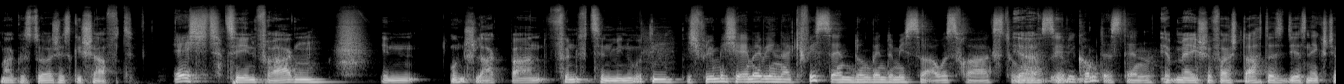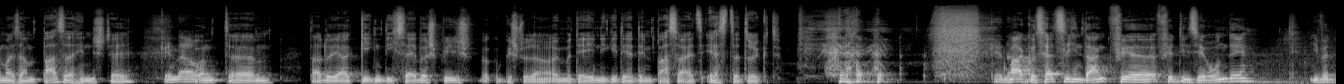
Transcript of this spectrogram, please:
Markus, du hast es geschafft. Echt? Zehn Fragen in unschlagbaren 15 Minuten. Ich fühle mich ja immer wie in einer Quiz-Sendung, wenn du mich so ausfragst, Thomas. Ja, wie kommt es denn? Ich habe mir eigentlich schon fast gedacht, dass ich dir das nächste Mal so einen Buzzer hinstelle. Genau. Und ähm, da du ja gegen dich selber spielst, bist du dann auch immer derjenige, der den Buzzer als erster drückt. genau. Markus, herzlichen Dank für, für diese Runde. Ich würde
